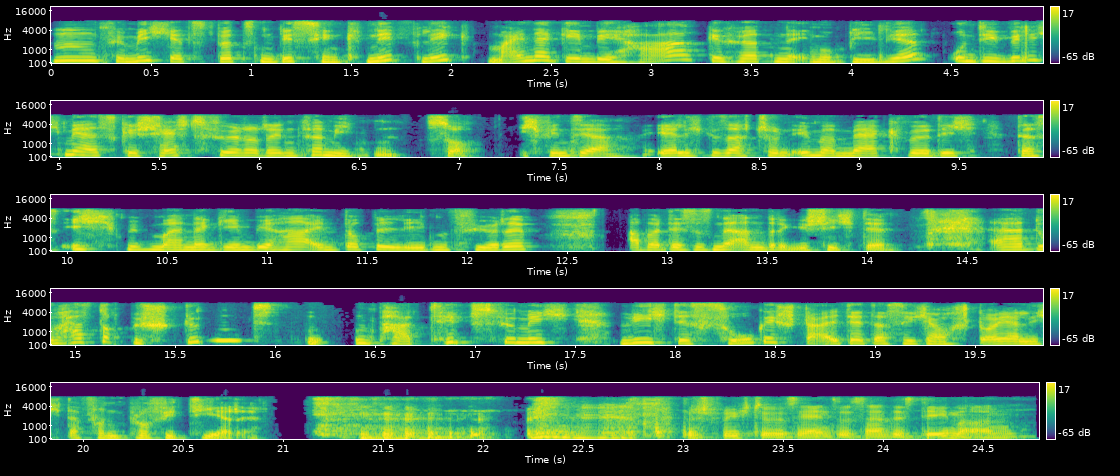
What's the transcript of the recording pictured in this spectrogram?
hm, für mich jetzt wird's ein bisschen knifflig. Meiner GmbH gehört eine Immobilie und die will ich mir als Geschäftsführerin vermieten. So, ich finde es ja ehrlich gesagt schon immer merkwürdig, dass ich mit meiner GmbH ein Doppelleben führe, aber das ist eine andere Geschichte. Äh, du hast doch bestimmt ein paar Tipps für mich, wie ich das so gestalte, dass ich auch steuerlich davon profitiere. da sprichst du ein sehr interessantes Thema an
